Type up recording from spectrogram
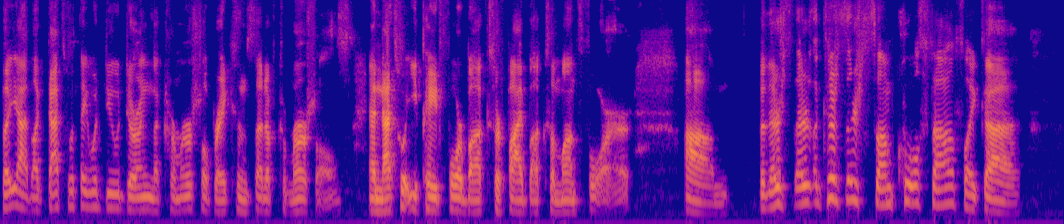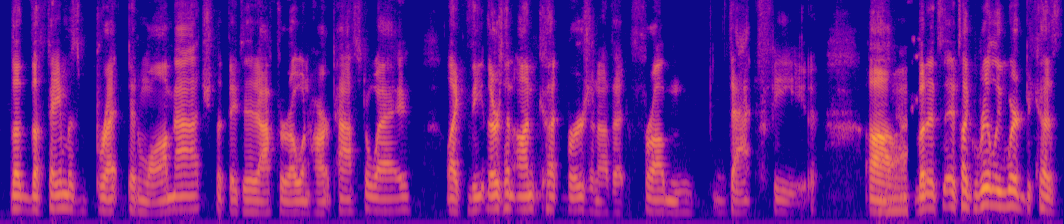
but yeah like that's what they would do during the commercial breaks instead of commercials and that's what you paid four bucks or five bucks a month for. Um but there's there's like there's there's some cool stuff like uh the the famous Bret Benoit match that they did after Owen Hart passed away like the there's an uncut version of it from that feed um Wow. but it's it's like really weird because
